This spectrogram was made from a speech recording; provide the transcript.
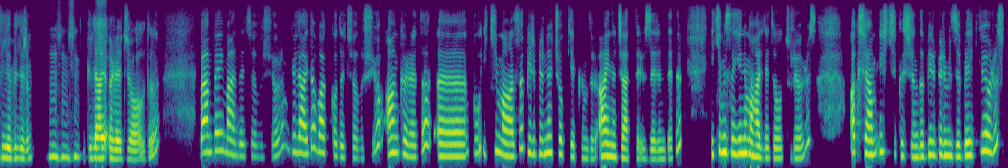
diyebilirim. Gülay aracı oldu. Ben Beymen'de çalışıyorum. Gülay da Vakko'da çalışıyor. Ankara'da e, bu iki mağaza birbirine çok yakındır. Aynı cadde üzerindedir. İkimiz de yeni mahallede oturuyoruz. Akşam iş çıkışında birbirimizi bekliyoruz.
